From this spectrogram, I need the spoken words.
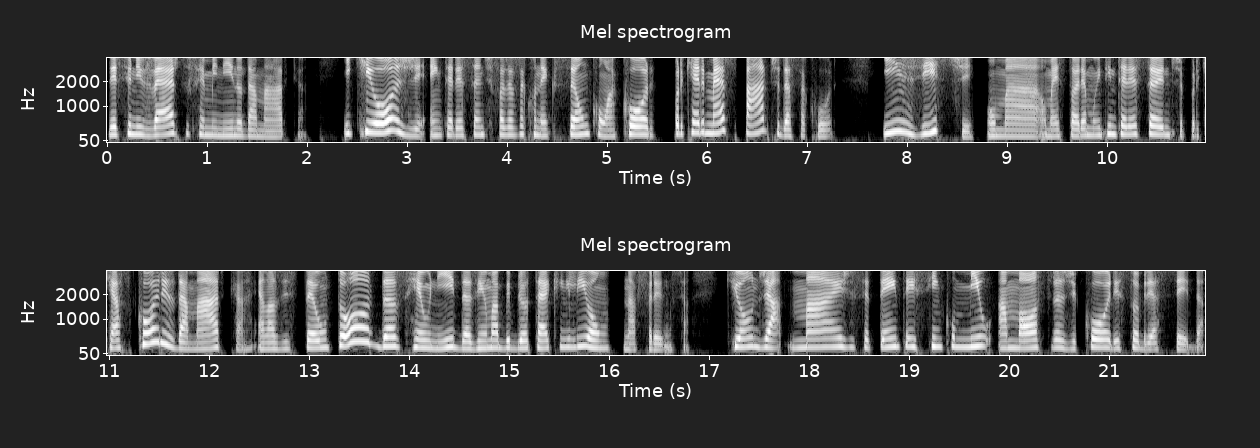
desse universo feminino da marca. E que hoje é interessante fazer essa conexão com a cor, porque Hermès parte dessa cor. E existe uma, uma história muito interessante, porque as cores da marca, elas estão todas reunidas em uma biblioteca em Lyon, na França, que onde há mais de 75 mil amostras de cores sobre a seda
